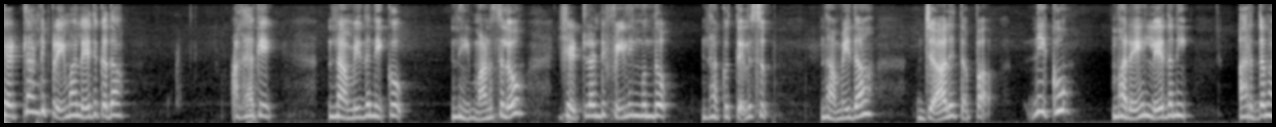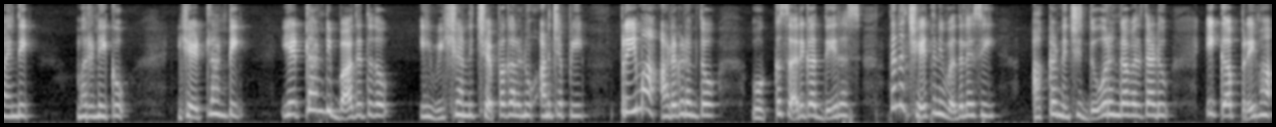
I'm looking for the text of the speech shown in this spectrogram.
ఎట్లాంటి ప్రేమ లేదు కదా? అలాగే నా మీద నీకు నీ మనసులో ఎట్లాంటి ఫీలింగ్ ఉందో నాకు తెలుసు. నా మీద జాలి తప్ప నీకు మరేం లేదని అర్థమైంది. మరి నీకు ఎట్లాంటి ఎట్లాంటి బాధ్యతతో ఈ విషయాన్ని చెప్పగలను అని చెప్పి ప్రేమ అడగడంతో ఒక్కసారిగా ధీరస్ తన చేతిని వదిలేసి అక్కడి నుంచి దూరంగా వెళ్తాడు. ఇక ప్రేమ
